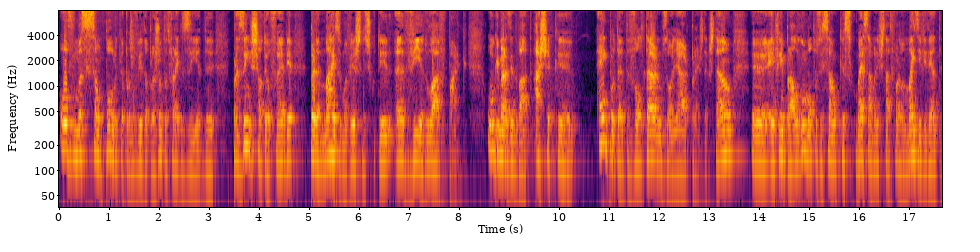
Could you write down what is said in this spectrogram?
houve uma sessão pública promovida pela Junta de Freguesia de Prazinhos Eufébia para mais uma vez discutir a via do Ave Parque. O Guimarães em Debate acha que é importante voltarmos a olhar para esta questão, eh, enfim, para alguma oposição que se começa a manifestar de forma mais evidente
